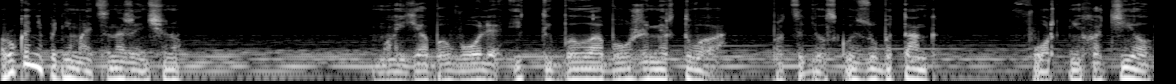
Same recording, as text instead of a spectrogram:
Рука не поднимается на женщину. Моя бы воля, и ты была бы уже мертва, процедил сквозь зубы танк. Форд не хотел.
